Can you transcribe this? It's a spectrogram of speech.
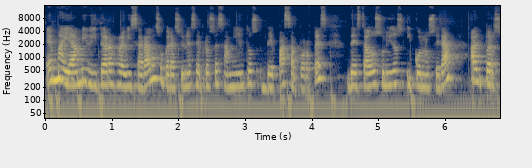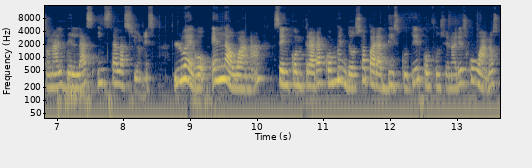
En Miami, Viter revisará las operaciones de procesamientos de pasaportes de Estados Unidos y conocerá al personal de las instalaciones. Luego, en La Habana, se encontrará con Mendoza para discutir con funcionarios cubanos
